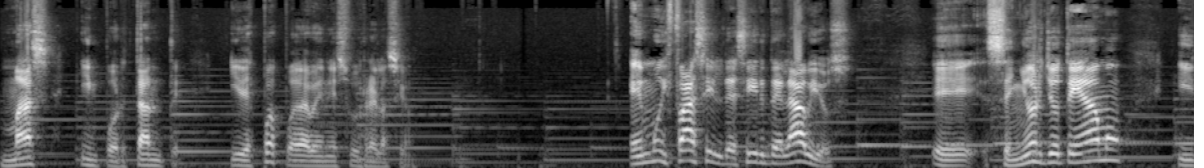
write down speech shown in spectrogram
más importante y después puede venir su relación. Es muy fácil decir de labios, eh, Señor yo te amo y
